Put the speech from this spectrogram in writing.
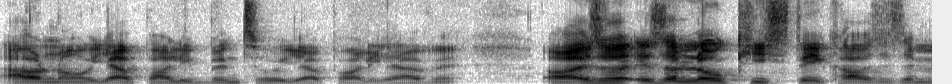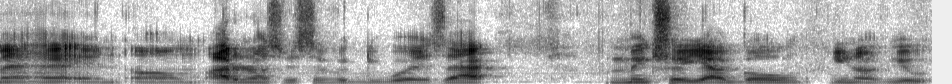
I don't know. Y'all probably been to it. Y'all probably haven't. Uh, it's a it's a low key steakhouse. It's in Manhattan. Um, I don't know specifically where it's at make sure y'all go. You know, if you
